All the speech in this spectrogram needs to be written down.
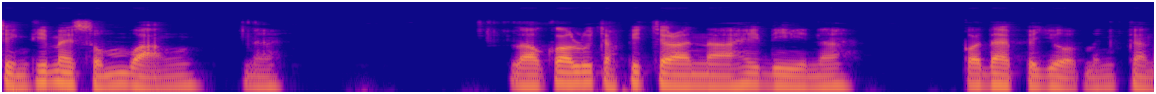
สิ่งที่ไม่สมหวังนะเราก็รู้จักพิจารณาให้ดีนะ ก็ได้ประโยชน์เหมือนกัน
